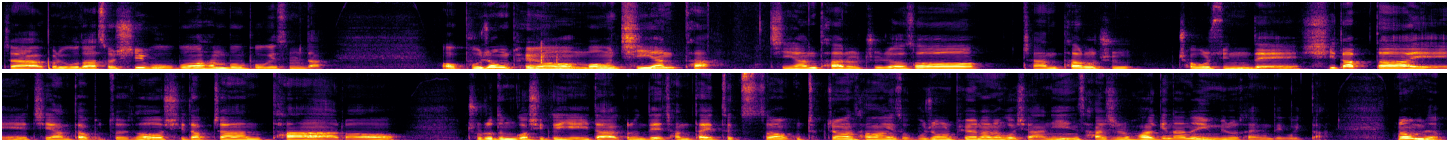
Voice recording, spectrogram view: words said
자, 그리고 나서 15번 한번 보겠습니다. 어, 부정 표현, 뭐, 지안타. 지안타를 줄여서 잔타로 주, 적을 수 있는데, 시답다에 지안타부터서 시답잔타로 줄어든 것이 그 예이다. 그런데 잔타의 특성, 특정한 상황에서 부정을 표현하는 것이 아닌 사실을 확인하는 의미로 사용되고 있다. 그러면,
